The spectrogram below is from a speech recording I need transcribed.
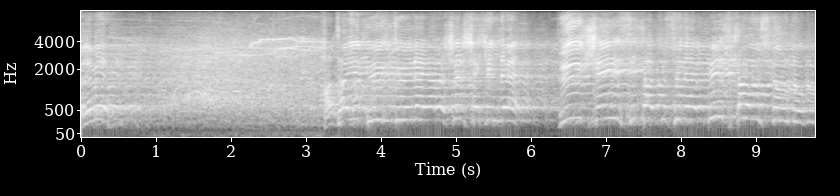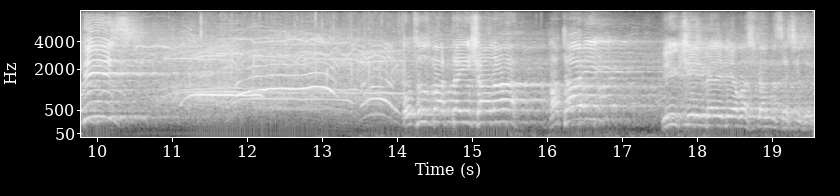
Öyle mi? Hatay'ı büyüklüğüne yaraşır şekilde büyük şehir statüsüne biz kavuşturduk. Biz 30 Mart'ta inşallah Hatay Büyükşehir Belediye Başkanlığı seçilir.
